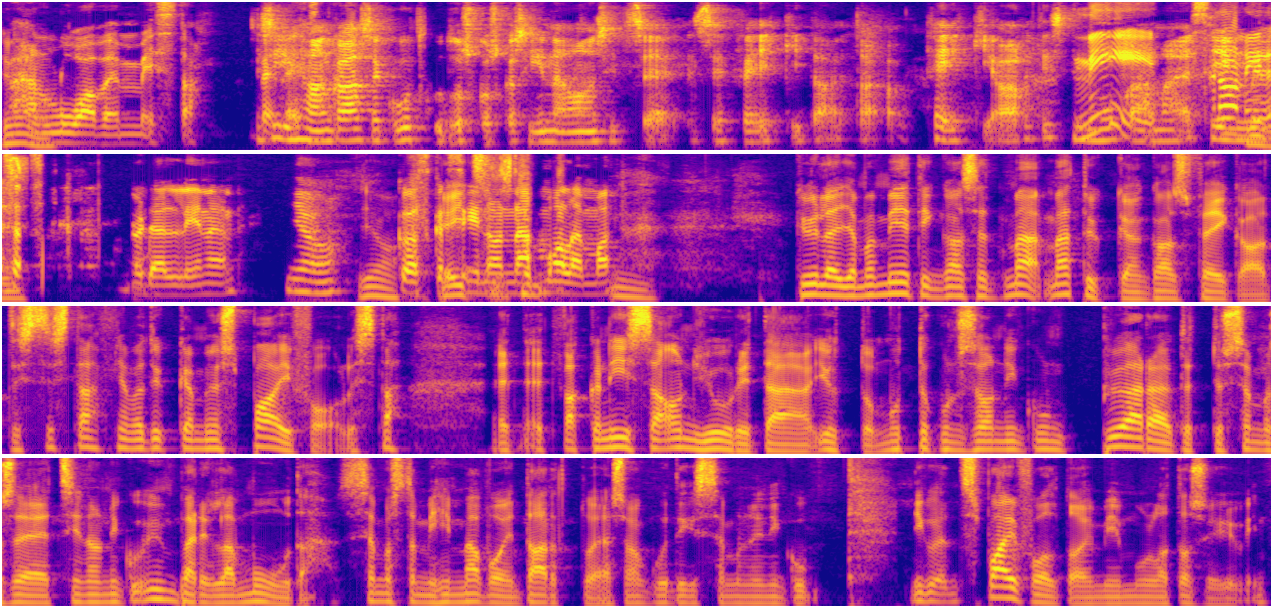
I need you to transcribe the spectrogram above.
vähän luovemmista. Siinä on myös se kutkutus, koska siinä on sit se, se feikki tai, tai feikki artisti niin, mukana. Ja se on itse asiassa täydellinen, Joo. koska Joo. siinä on nämä molemmat. Mm. Kyllä, ja mä mietin kanssa, että mä, mä tykkään myös fake artistista, ja mä tykkään myös Spyfallista, että et vaikka niissä on juuri tämä juttu, mutta kun se on niin kuin pyöräytetty semmoiseen, että siinä on niin kuin ympärillä muuta, semmoista, mihin mä voin tarttua, ja se on kuitenkin semmoinen, niin kuin, niin kuin, Spyfall toimii mulla tosi hyvin.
